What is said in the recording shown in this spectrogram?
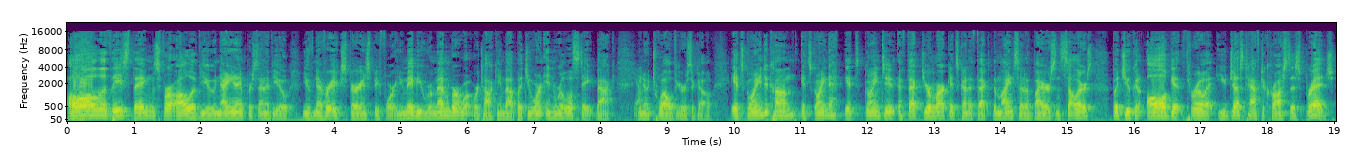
All of these things for all of you, 99% of you, you've never experienced before. You maybe remember what we're talking about, but you weren't in real estate back, Yeah. you know, 12 years ago. It's going to come. It's going to it's going to affect your market. It's going to affect the mindset of buyers and sellers, but you can all get through it. You just have to cross this bridge.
